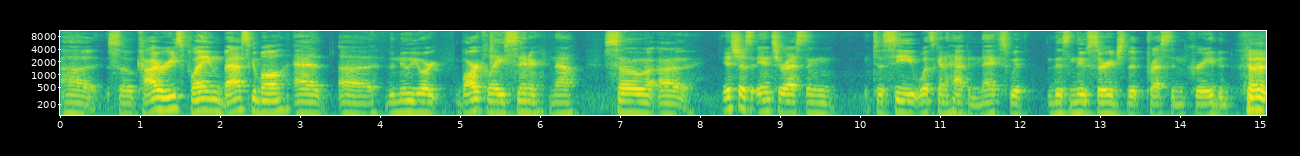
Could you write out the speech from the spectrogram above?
Uh, so Kyrie's playing basketball at uh, the New York Barclays Center now. So uh, it's just interesting to see what's gonna happen next with this new surge that Preston created.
